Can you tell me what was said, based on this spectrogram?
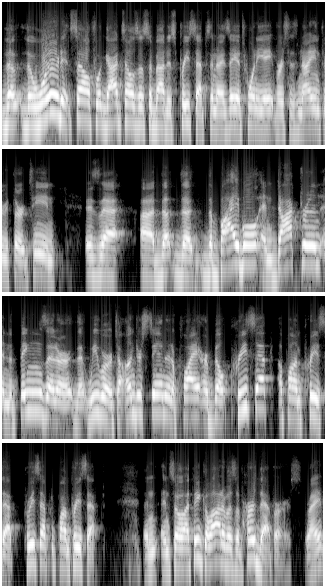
The, the word itself, what God tells us about his precepts in Isaiah 28, verses 9 through 13, is that uh, the, the, the Bible and doctrine and the things that are that we were to understand and apply are built precept upon precept, precept upon precept. And, and so I think a lot of us have heard that verse, right?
